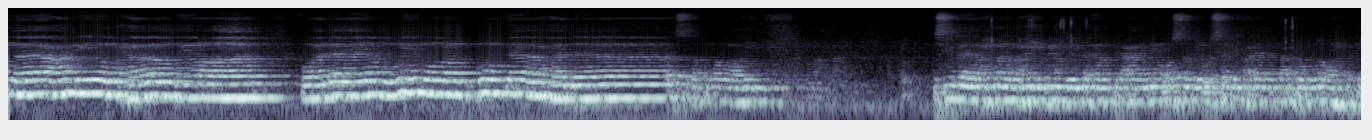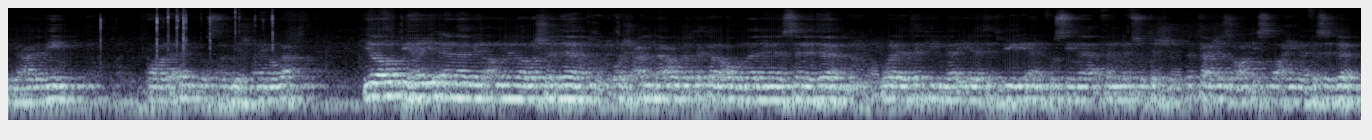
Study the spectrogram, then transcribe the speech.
ما عملوا وأصلي وسلم على من بعثه الله رحمه للعالمين وعلى آله وصحبه أجمعين وبعد. يا رب هيئ لنا من أمرنا رشدا واجعلنا عودتك العظمى لنا سندا ولا تكلنا إلى تدبير أنفسنا فالنفس تعجز عن إصلاحنا فسدا.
